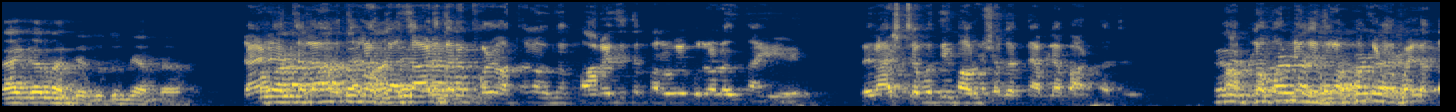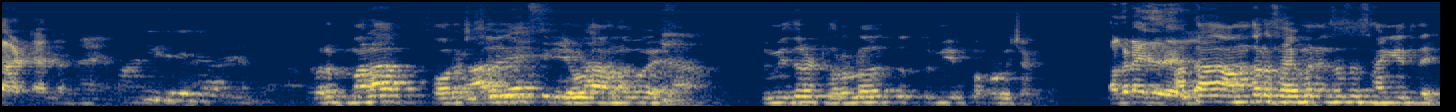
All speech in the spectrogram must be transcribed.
काय करणार त्याचं तुम्ही आता? मारायची परवानगी कुणालाच नाहीये. ते राष्ट्रपती मारू शकत नाही आपल्या भारताचे. आपलं म्हणणं त्याला पकडलं, पकडायला पकडलं. पहिल्यांदा अटॅक परत मला फॉरेस्ट. एवढा अनुभव आहे ना तुम्ही जर ठरवलं तर तुम्ही पकडू शकता. पकडायचं. आता आमदार साहेबांनी जसं सांगितलंय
